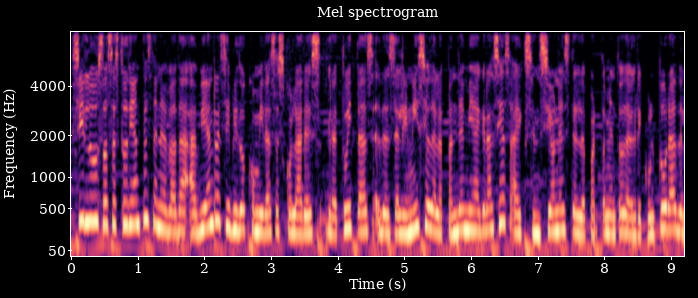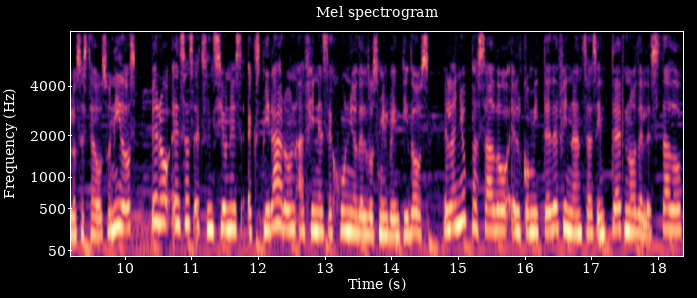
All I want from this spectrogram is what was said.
Sí, Luz, los estudiantes de Nevada habían recibido comidas escolares gratuitas desde el inicio de la pandemia gracias a exenciones del Departamento de Agricultura de los Estados Unidos, pero esas exenciones expiraron a fines de junio del 2022. El año pasado, el Comité de Finanzas Interno del Estado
